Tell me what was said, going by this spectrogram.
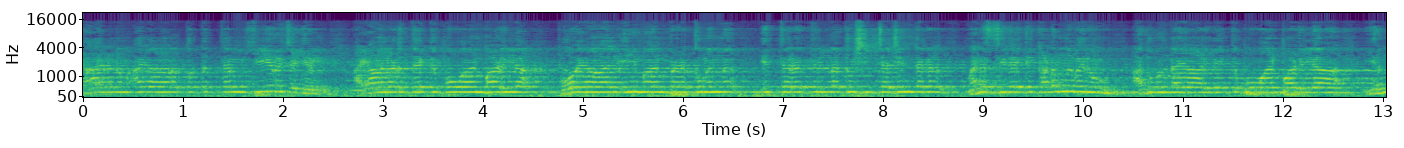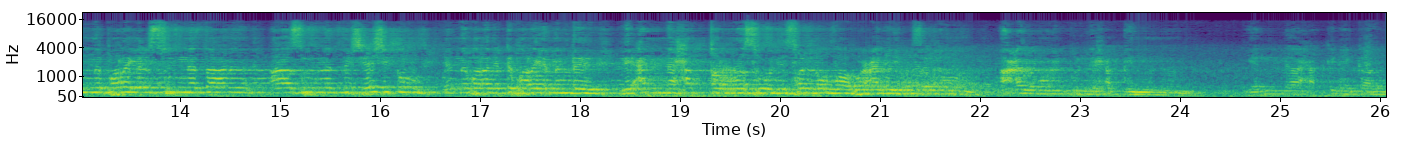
കാരണം അയാളെ തൊട്ട് തംഫീർ ചെയ്യൽ. അയാളടുത്തേക്ക് പോവാൻ പാടില്ല. പോയാൽ ഈമാൻ പിഴക്കുമെന്ന് ഇത്തരത്തിലുള്ള ദുഷിച്ച ചിന്തകൾ മനസ്സിലേക്ക് കടന്നു വരും. അതുകൊണ്ട് അയാളിലേക്ക് പോവാൻ പാടില്ല. എന്ന് പറയൽ സുന്നത്താണ്. ആ സുന്നത്ത് ശേഷിക്കും എന്ന് പറഞ്ഞിട്ട് പറയുന്നുണ്ട്. എല്ലാ ഹക്കിനേക്കാളും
